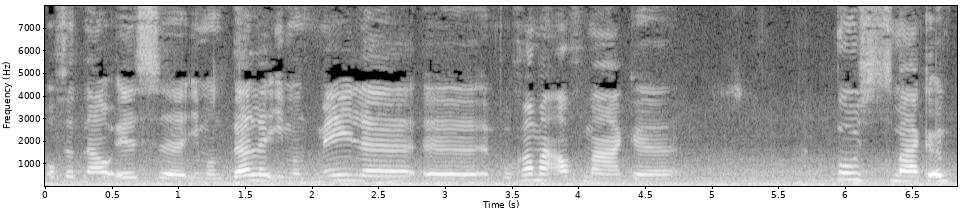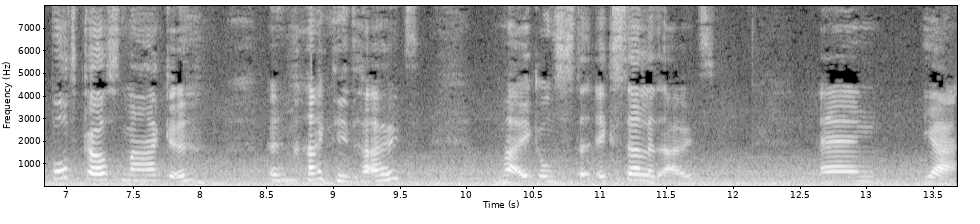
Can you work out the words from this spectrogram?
Of dat nou is uh, iemand bellen, iemand mailen, uh, een programma afmaken, posts maken, een podcast maken het maakt niet uit. Maar ik, ik stel het uit. En ja,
